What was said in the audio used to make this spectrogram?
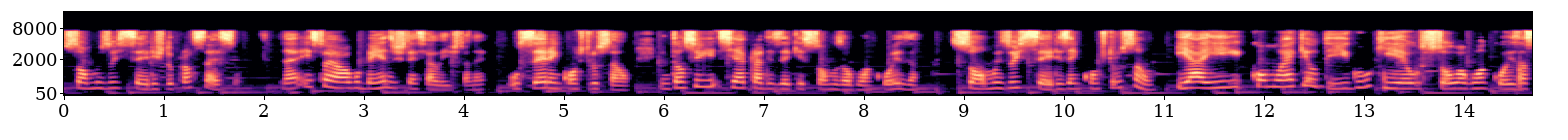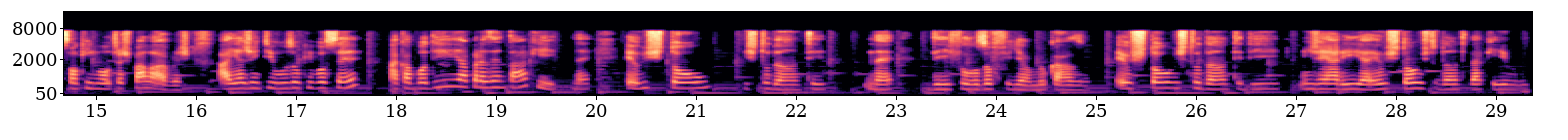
Somos os seres do processo. Né? Isso é algo bem existencialista, né? O ser em construção. Então, se, se é para dizer que somos alguma coisa, somos os seres em construção. E aí, como é que eu digo que eu sou alguma coisa, só que em outras palavras? Aí a gente usa o que você acabou de apresentar aqui, né? Eu estou estudante, né, de filosofia, no meu caso. Eu estou estudante de engenharia, eu estou estudante daquilo,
